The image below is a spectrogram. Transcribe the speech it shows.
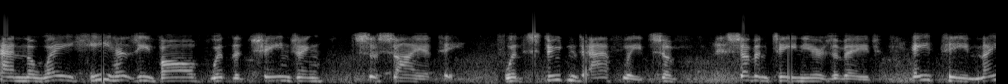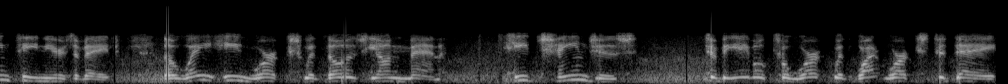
and the way he has evolved with the changing society, with student athletes of 17 years of age, 18, 19 years of age, the way he works with those young men, he changes to be able to work with what works today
